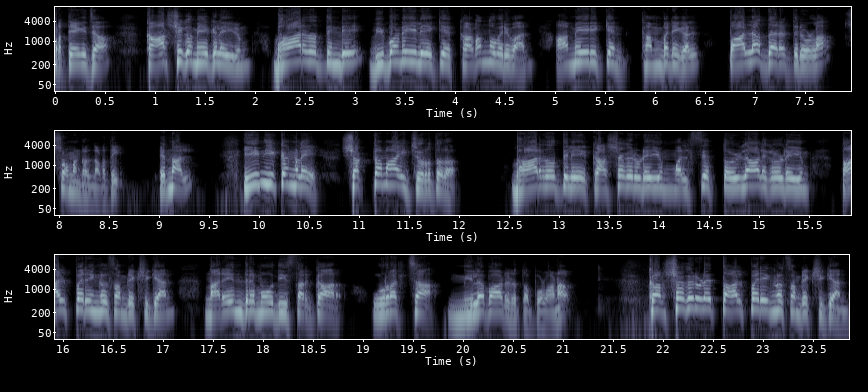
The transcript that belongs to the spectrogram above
പ്രത്യേകിച്ച് കാർഷിക മേഖലയിലും ഭാരതത്തിന്റെ വിപണിയിലേക്ക് കടന്നു വരുവാൻ അമേരിക്കൻ കമ്പനികൾ പലതരത്തിലുള്ള ശ്രമങ്ങൾ നടത്തി. എന്നാൽ ഈ നീക്കങ്ങളെ ശക്തമായി ചെറുത്തത് ഭാരതത്തിലെ കർഷകരുടെയും മത്സ്യത്തൊഴിലാളികളുടെയും താൽപ്പര്യങ്ങൾ സംരക്ഷിക്കാൻ നരേന്ദ്രമോദി സർക്കാർ ഉറച്ച നിലപാടെടുത്തപ്പോഴാണ്. കർഷകരുടെ താൽപ്പര്യങ്ങൾ സംരക്ഷിക്കാൻ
